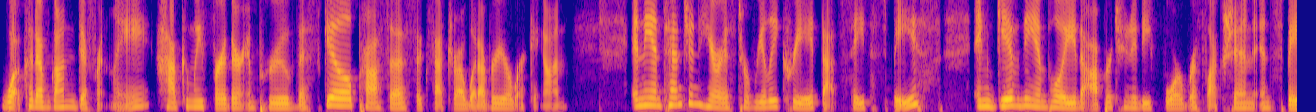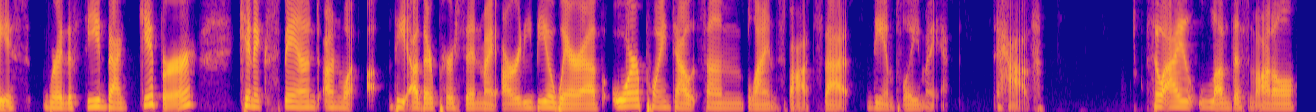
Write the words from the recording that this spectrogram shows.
What could have gone differently? How can we further improve the skill, process, etc., whatever you're working on? And the intention here is to really create that safe space and give the employee the opportunity for reflection and space where the feedback giver can expand on what uh, the other person might already be aware of or point out some blind spots that the employee might have. So I love this model.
